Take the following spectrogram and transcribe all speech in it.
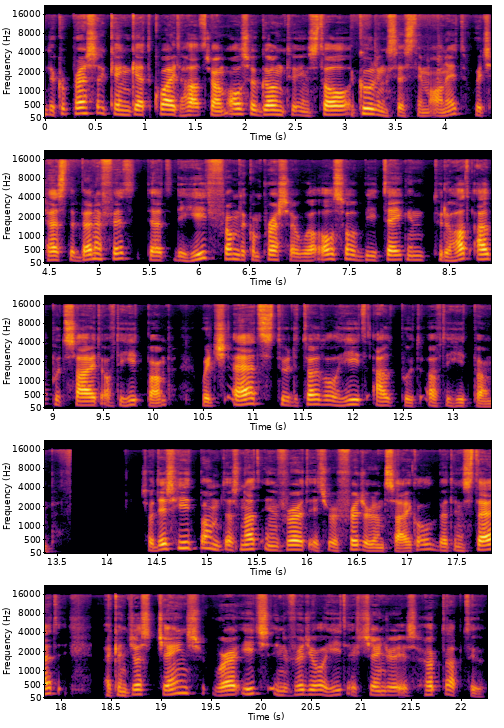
the compressor can get quite hot, so I'm also going to install a cooling system on it, which has the benefit that the heat from the compressor will also be taken to the hot output side of the heat pump, which adds to the total heat output of the heat pump. So this heat pump does not invert its refrigerant cycle, but instead I can just change where each individual heat exchanger is hooked up to.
